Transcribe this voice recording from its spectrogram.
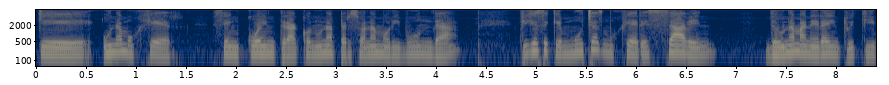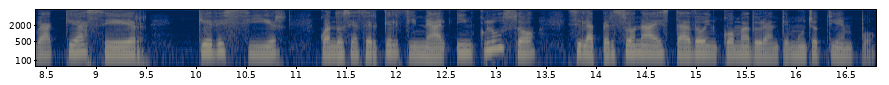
que una mujer se encuentra con una persona moribunda, fíjese que muchas mujeres saben de una manera intuitiva qué hacer, qué decir cuando se acerque el final, incluso si la persona ha estado en coma durante mucho tiempo.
